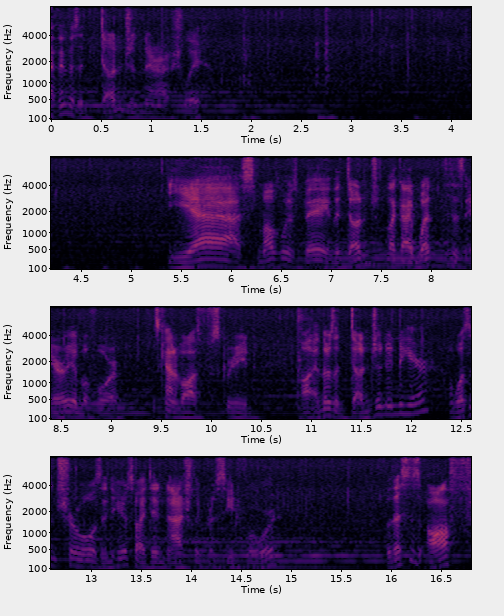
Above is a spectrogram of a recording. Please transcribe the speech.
I think there's a dungeon there, actually. Yeah, Smuggler's Bay. The dungeon, like I went to this area before. It's kind of off screen. Uh, and there's a dungeon in here. I wasn't sure what was in here, so I didn't actually proceed forward. But this is off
